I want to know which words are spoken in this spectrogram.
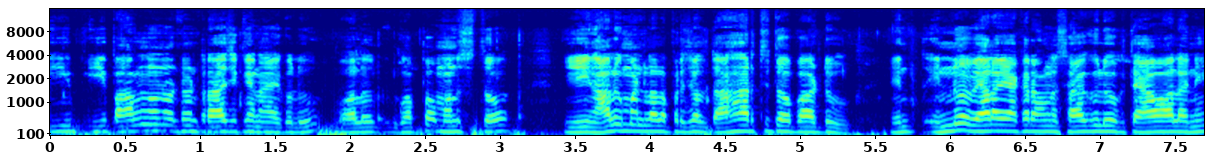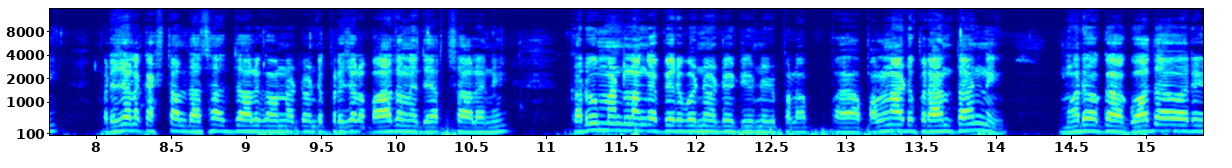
ఈ- ఈ పాలనలో ఉన్నటువంటి రాజకీయ నాయకులు వాళ్ళ గొప్ప మనసుతో ఈ నాలుగు మండలాల ప్రజల దాహార్తితో పాటు ఎన్- ఎన్నో వేల ఎకరాలను సాగులోకి తేవాలని ప్రజల కష్టాలు దశాబ్దాలుగా ఉన్నటువంటి ప్రజల బాధలను తీర్చాలని కరువు మండలంగా పేరుబడినటువంటి పల్నాడు ప్రాంతాన్ని మరొక గోదావరి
